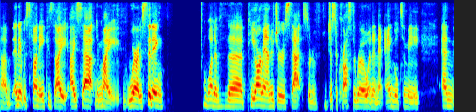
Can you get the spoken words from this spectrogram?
Um, and it was funny because I I sat in my where I was sitting one of the PR managers sat sort of just across the row and at an angle to me. And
